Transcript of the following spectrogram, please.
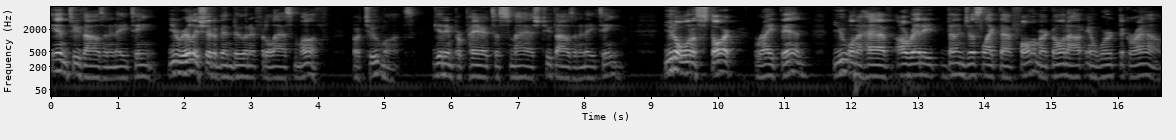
in 2018. You really should have been doing it for the last month or two months, getting prepared to smash 2018. You don't want to start right then. You want to have already done just like that farmer, gone out and worked the ground.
